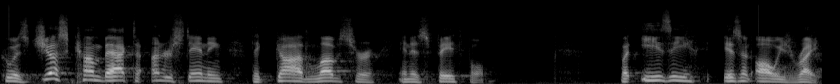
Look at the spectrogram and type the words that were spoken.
who has just come back to understanding that God loves her and is faithful. But easy isn't always right.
